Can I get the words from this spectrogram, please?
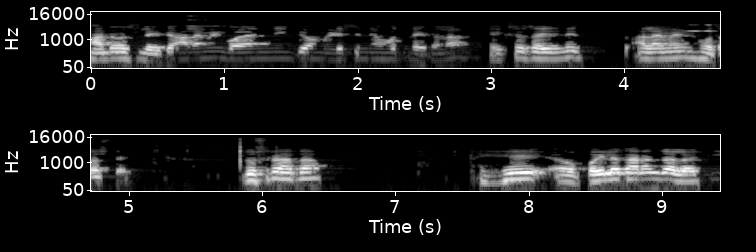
हात असले ते अलायमेंट गोळ्यांनी किंवा मेडिसिनने होत नाही. त्याला एक्सरसाइजनेच अलायमेंट होत असते. दुसरं आता हे पहिलं कारण झालं, की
